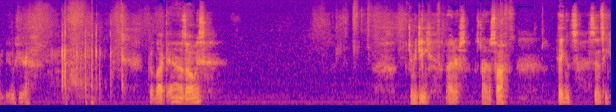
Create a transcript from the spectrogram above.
We do here. Good luck as always. Jimmy G, Niners, starting us off. Higgins, Cincy,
